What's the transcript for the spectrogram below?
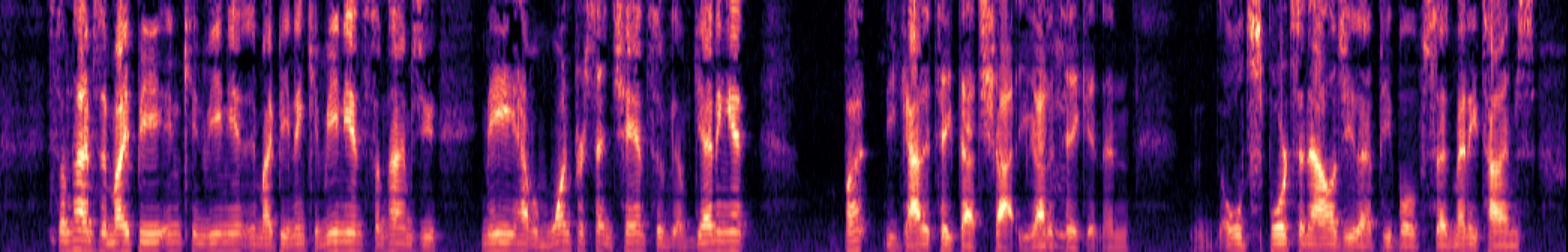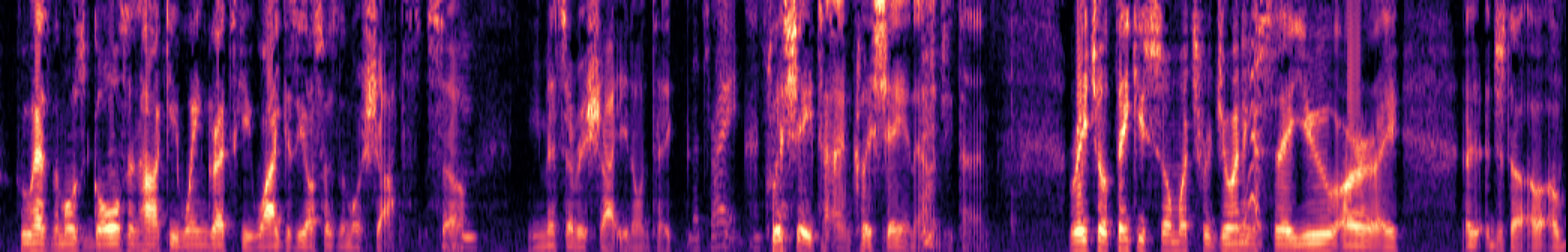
sometimes it might be inconvenient. It might be an inconvenience. Sometimes you may have a one percent chance of, of getting it, but you got to take that shot. You got to mm-hmm. take it. And old sports analogy that people have said many times: Who has the most goals in hockey? Wayne Gretzky. Why? Because he also has the most shots. So. Mm-hmm you miss every shot you don't take. That's right. That's cliche right. time, cliche analogy time. Rachel, thank you so much for joining yes. us today. You are a, a just a, a,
